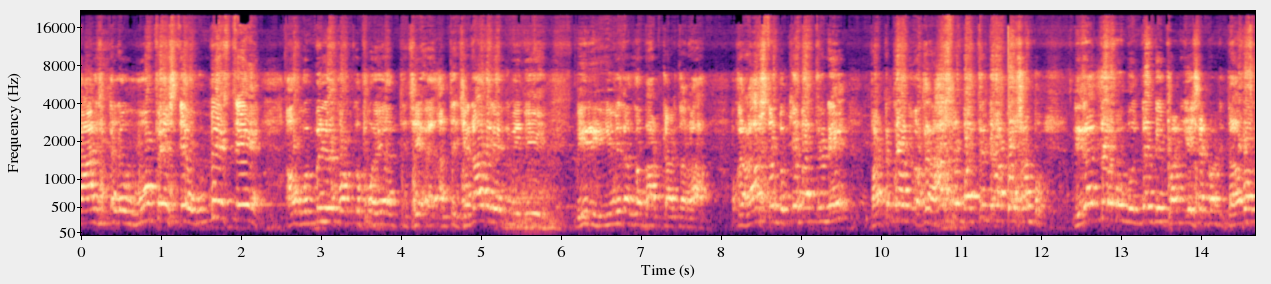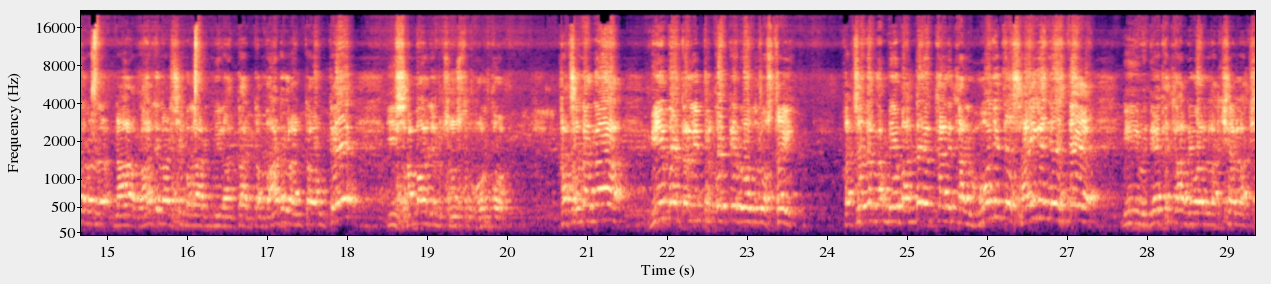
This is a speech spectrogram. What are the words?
కాలికలు ఊపేస్తే ఉమ్మేస్తే ఆ ఉమ్మిలో కొట్టుకుపోయే అంత అంత జనాలు లేదు మీది. మీరు ఈ విధంగా మాట్లాడతారా? ఒక రాష్ట్ర ముఖ్యమంత్రిని పట్టుకొని ఒక రాష్ట్ర మంత్రిని కోసం నిరంతరం ముందండి పనిచేసినటువంటి దామోదర నా రాజనరసింహ గారు మీరు అంత అంత మాటలు అంటూ ఉంటే ఈ సమాజం చూస్తూ కోరుతోంది ఖచ్చితంగా మీ బట్టలు ఇప్పి కొట్టే రోజులు వస్తాయి. ఖచ్చితంగా మేము అందరం కానీ కానీ మోదీతో సైగా చేస్తే మీ నేత కాని వాళ్ళు లక్ష లక్ష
